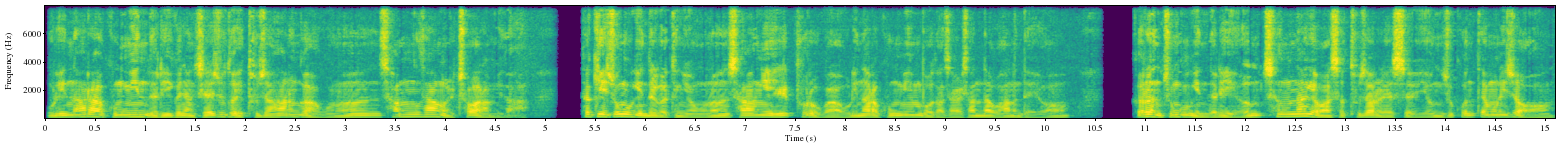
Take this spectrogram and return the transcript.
우리나라 국민들이 그냥 제주도에 투자하는 것하고는 상상을 초월합니다. 특히 중국인들 같은 경우는 상위 1%가 우리나라 국민보다 잘 산다고 하는데요. 그런 중국인들이 엄청나게 와서 투자를 했어요. 영주권 때문이죠.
